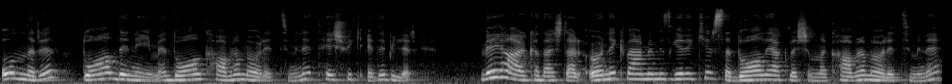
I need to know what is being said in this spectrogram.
onları doğal deneyime, doğal kavram öğretimine teşvik edebilir. Veya arkadaşlar örnek vermemiz gerekirse doğal yaklaşımla kavram öğretimine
